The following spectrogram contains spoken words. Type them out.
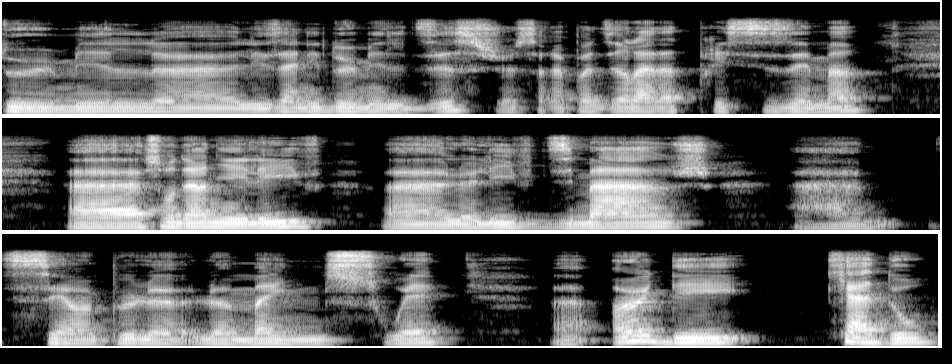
2000, les années 2010. Je ne saurais pas dire la date précisément. son dernier livre, le livre d'images, c'est un peu le, même souhait. un des cadeaux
